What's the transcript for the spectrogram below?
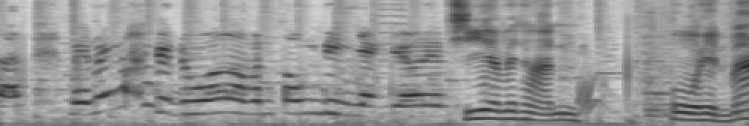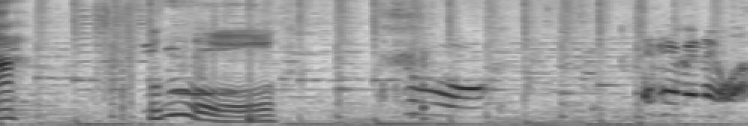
ตัดเบสไม่งมากระดวงอะ มันตรงดิ่งอย่างเดียวเลย เชี่ยไม่ทัน โอ้เห็นปะโอ้โหโอ้โหไอแพรไปไหนวะ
